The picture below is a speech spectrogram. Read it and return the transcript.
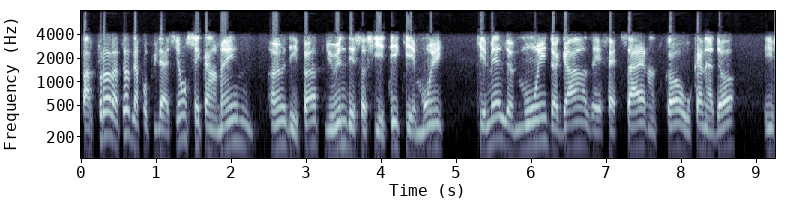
par prorata de la population, c'est quand même un des peuples, une des sociétés qui est moins, qui émet le moins de gaz à effet de serre, en tout cas au Canada et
